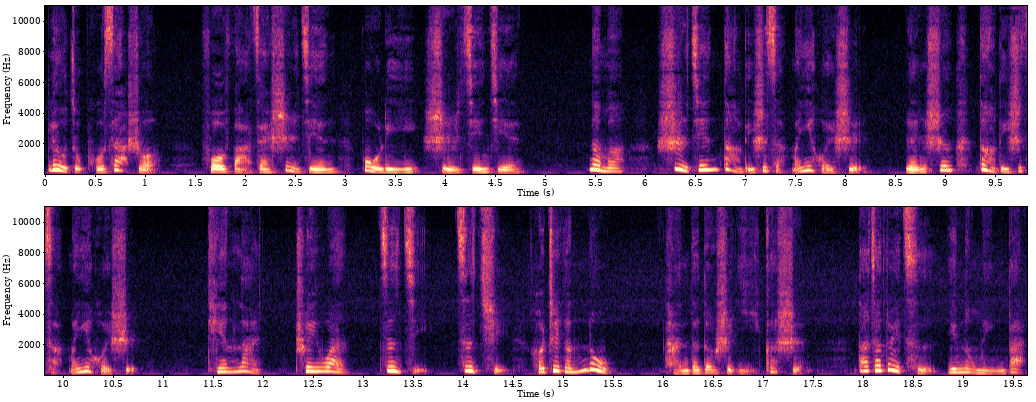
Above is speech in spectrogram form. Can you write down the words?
六祖菩萨说：“佛法在世间，不离世间节。”那么。世间到底是怎么一回事？人生到底是怎么一回事？天籁、吹万、自己、自取和这个怒，谈的都是一个事。大家对此应弄明白。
